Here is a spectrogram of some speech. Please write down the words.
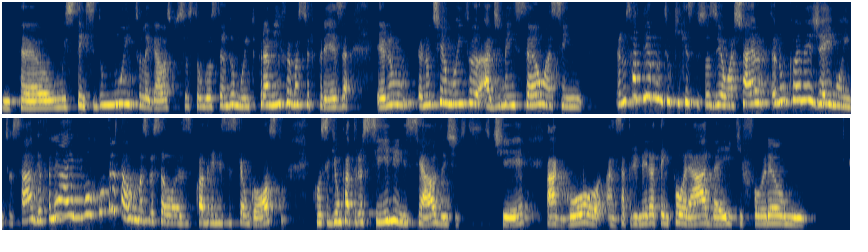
Então, isso tem sido muito legal, as pessoas estão gostando muito. Para mim foi uma surpresa. Eu não, eu não tinha muito a dimensão, assim, eu não sabia muito o que, que as pessoas iam achar, eu, eu, não planejei muito, sabe? Eu falei, ah, eu vou contratar algumas pessoas, quadrinistas que eu gosto. Consegui um patrocínio inicial do Instituto Thier, pagou essa primeira temporada aí, que foram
